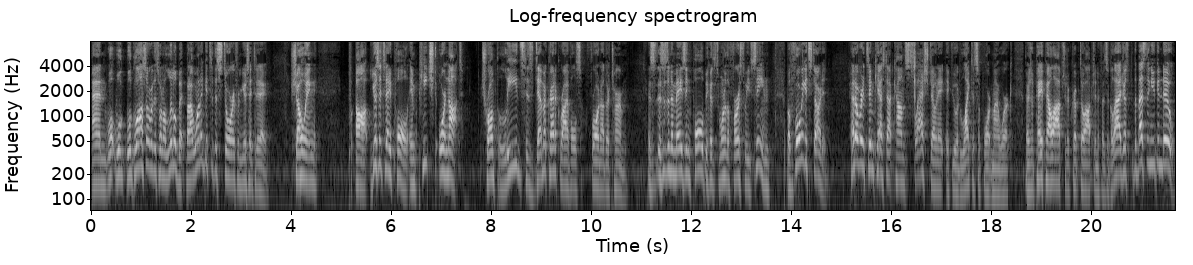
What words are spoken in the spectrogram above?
and we'll, we'll, we'll gloss over this one a little bit, but I want to get to the story from USA Today showing uh, USA Today poll, impeached or not, Trump leads his Democratic rivals for another term. This, this is an amazing poll because it's one of the first we've seen. Before we get started, head over to timcast.com slash donate if you would like to support my work. There's a PayPal option, a crypto option, a physical address, but the best thing you can do,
